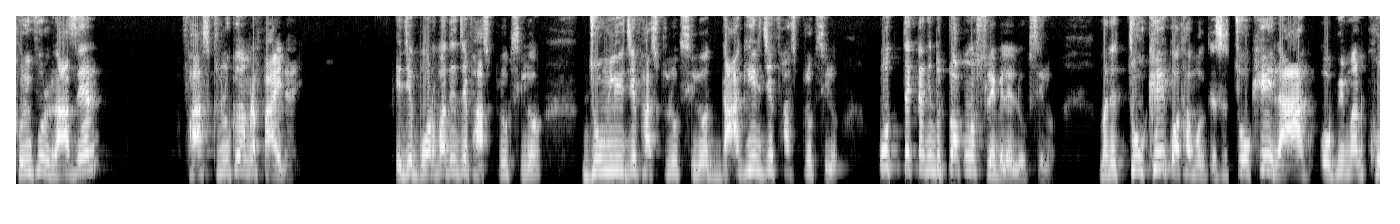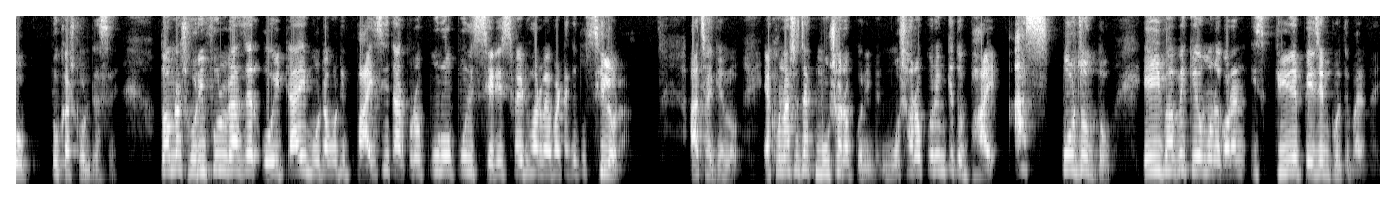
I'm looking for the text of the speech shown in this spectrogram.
শরীফুল রাজের ফার্স্ট লুকে আমরা পাই নাই। এই যে বরবাদের যে ফার্স্ট লুক ছিল, জঙ্গলির যে ফার্স্ট লুক ছিল, দাগির যে ফার্স্ট লুক ছিল, প্রত্যেকটা কিন্তু টপ নস লেভেলের লুক ছিল। মানে চোখে কথা বলতেছে চোখে রাগ, অভিমান ক্ষোভ প্রকাশ করতেছে। তো আমরা শরীফুল রাজের ওইটাই মোটামুটি পাইছি তারপরে পুরোপুরি স্যাটিসফাইড হওয়ার ব্যাপারটা কিন্তু ছিল না। আচ্ছা গেল, এখন আসা যাক মোশারফ করিমের। মোশারফ করিমকে তো ভাই, আজ পর্যন্ত এইভাবে কেউ মনে করেন স্ক্রিনে প্রেজেন্ট করতে পারে নাই।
